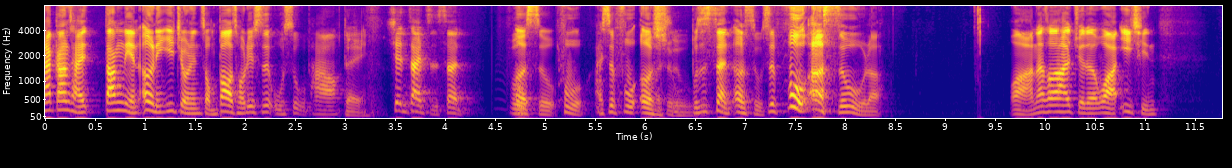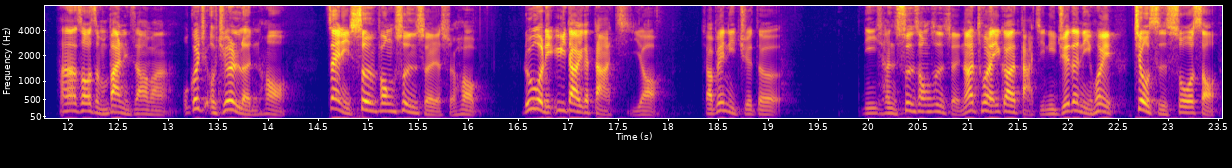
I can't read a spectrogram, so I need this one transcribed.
他刚才当年二零一九年总报酬率是五十五趴哦，对，现在只剩二十五负还是负二十五？不是剩二十五，是负二十五了。哇，那时候他觉得哇，疫情，他那时候怎么办？你知道吗？我过去我觉得人哈，在你顺风顺水的时候，如果你遇到一个打击哦，小编你觉得你很顺风顺水，然后突然遇到一个打击，你觉得你会就此缩手，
